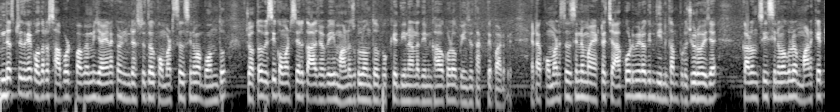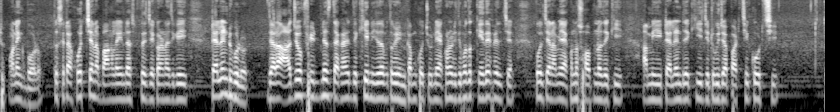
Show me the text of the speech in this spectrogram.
ইন্ডাস্ট্রি থেকে কতটা সাপোর্ট পাবে আমি জানি না, কারণ ইন্ডাস্ট্রিতে কমার্শিয়াল সিনেমা বন্ধ। যত বেশি কমার্শিয়াল কাজ হবে, এই মানুষগুলো অন্ততপক্ষে দিন আনা দিন খাওয়া করেও বেঁচে থাকতে পারবে। এটা কমার্শিয়াল সিনেমা একটা চা কর্মীরও কিন্তু ইনকাম প্রচুর হয়ে যায়, কারণ সেই সিনেমাগুলোর মার্কেট অনেক বড়। তো সেটা হচ্ছে না বাংলা ইন্ডাস্ট্রিতে যে কারণে আজকে এই ট্যালেন্টগুলোর যারা আজও ফিটনেস দেখায়, দেখিয়ে নিজেদের মতো ইনকাম করছে, উনি এখনও রীতিমতো কেঁদে ফেলছেন। বলছেন, আমি এখনও স্বপ্ন দেখি, আমি ট্যালেন্ট দেখি, যেটুকু যা পারছি করছি। তো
